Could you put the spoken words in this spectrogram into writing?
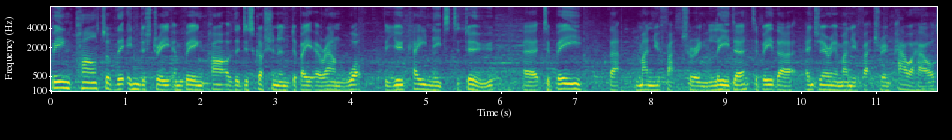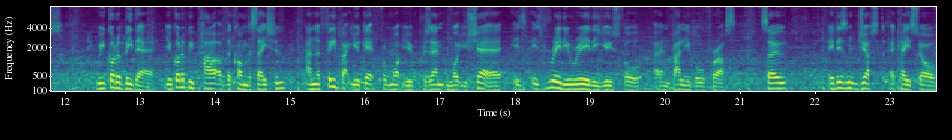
Being part of the industry and being part of the discussion and debate around what the UK needs to do uh, to be that manufacturing leader, to be that engineering and manufacturing powerhouse, we've got to be there. You've got to be part of the conversation, and the feedback you get from what you present and what you share is, is really, really useful and valuable for us. So it isn't just a case of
